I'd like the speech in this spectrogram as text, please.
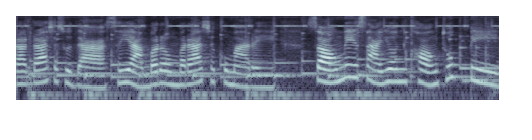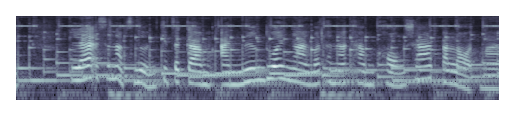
รัตนราชสุดา สยามบรมราชกุมารี 2 เมษายนของทุกปี และสนับสนุนกิจกรรมอันเนื่องด้วยงานวัฒนธรรมของชาติตลอดมา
